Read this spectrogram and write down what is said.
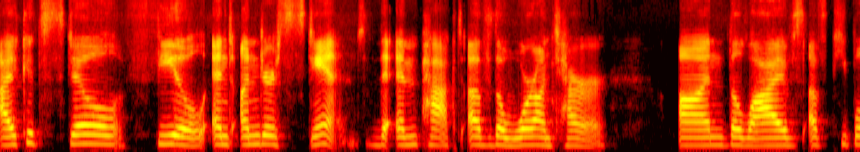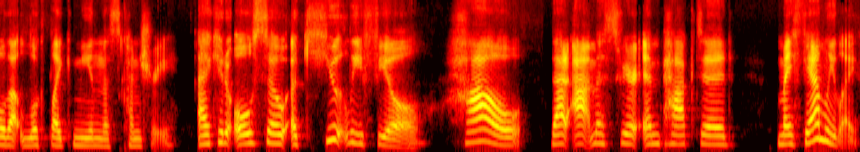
I could still feel and understand the impact of the war on terror on the lives of people that looked like me in this country. I could also acutely feel how that atmosphere impacted my family life.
